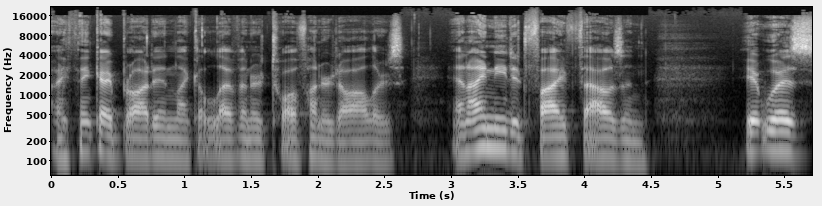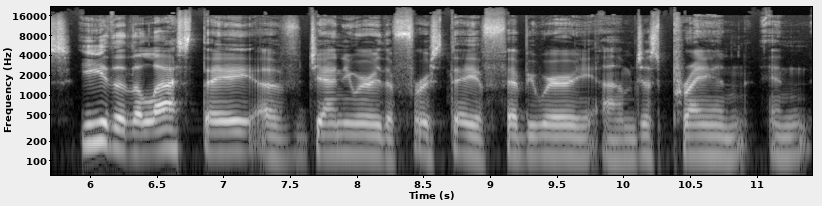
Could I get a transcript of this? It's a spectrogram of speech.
I think I brought in like eleven or twelve hundred dollars, and I needed 5,000. It was either the last day of January, the first day of February, um, just praying and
